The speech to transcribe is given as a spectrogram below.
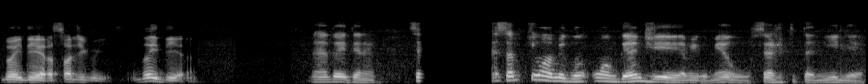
Doideira, só digo isso. Doideira. É doideira. Você sabe que um amigo, um grande amigo meu, o Sérgio Quintanilha,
